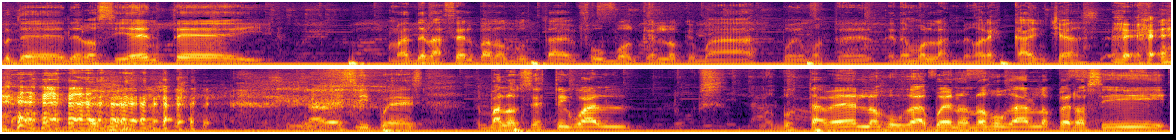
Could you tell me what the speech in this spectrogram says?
de- del occidente y más de la selva. Nos gusta el fútbol, que es lo que más podemos tener. Tenemos las mejores canchas. ¿Sabes? Y pues el baloncesto igual nos gusta verlo, jugar, bueno, no jugarlo, pero sí.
